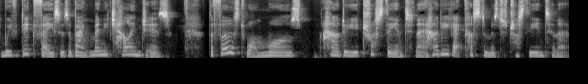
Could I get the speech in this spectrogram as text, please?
we did face as a bank many challenges the first one was how do you trust the internet? How do you get customers to trust the internet?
